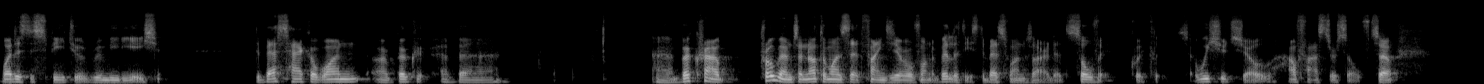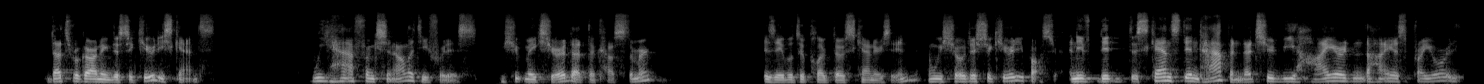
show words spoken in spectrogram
what is the speed to remediation? The best HackerOne or bug, uh, uh, Bugcrowd programs are not the ones that find zero vulnerabilities. The best ones are that solve it quickly. So we should show how fast they're solved. So that's regarding the security scans. We have functionality for this. we should make sure that the customer is able to plug those scanners in and we show the security posture. And if the, the scans didn't happen, that should be higher than the highest priority.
